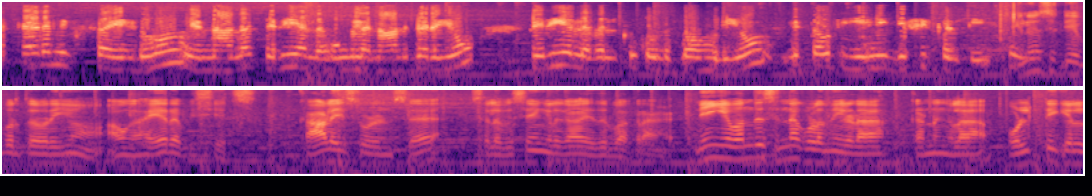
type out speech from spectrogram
அகாடமிக் சைடும் என்னால தெரியல. உங்களை நாலு பேரையும் பெரிய லெவலுக்கு கொண்டு போக முடியும் வித்தவுட் எனி டிஃபிகல்டி யூனிவர்சிட்டியை பொறுத்த வரைக்கும் அவங்க ஹையர் அபிஷியல்ஸ் காலேஜ் ஸ்டூடெண்ட்ஸை சில விஷயங்களுக்காக எதிர்பார்க்குறாங்க. நீங்கள் வந்து சின்ன குழந்தைகளா கண்ணுங்களா பொலிட்டிக்கல்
